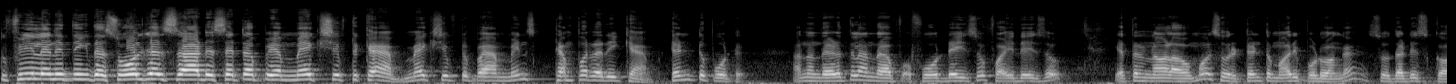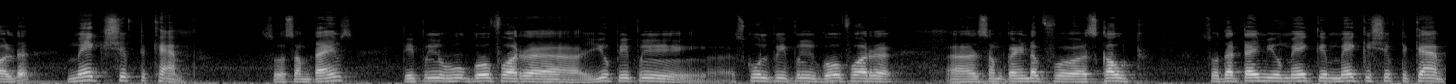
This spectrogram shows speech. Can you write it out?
To feel anything, the soldiers had set up a makeshift camp. Makeshift camp means temporary camp, tent to port. அந்தந்த இடத்துல அந்த ஃபோர் டேஸோ ஃபைவ் டேஸோ எத்தனை நாள் ஆகுமோ ஸோ ஒரு டென்ட் மாதிரி போடுவாங்க so that is called makeshift camp so sometimes people who go for uh, you people uh, school people go for uh, uh, some kind of uh, scout so that time you make a make shift camp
